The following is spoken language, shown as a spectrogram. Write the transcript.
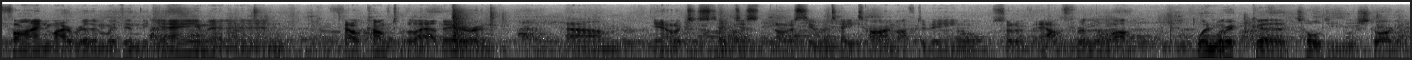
find my rhythm within the game and, and felt comfortable out there, and um, you know, it just it just obviously would take time after being sort of out for a little while. When Rick uh, told you you were starting,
